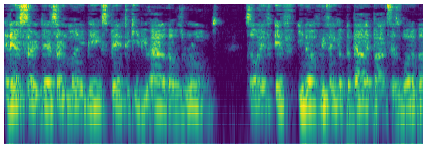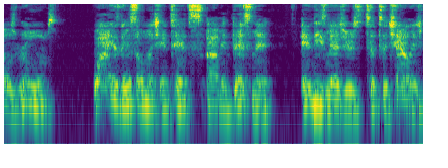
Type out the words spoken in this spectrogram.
and there's certain, there's certain money being spent to keep you out of those rooms. So if, if, you know, if we think of the ballot box as one of those rooms, why is there so much intense um, investment in these measures to, to challenge,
